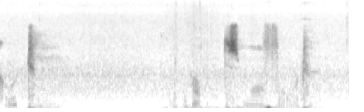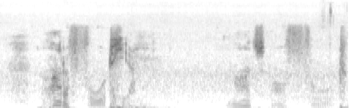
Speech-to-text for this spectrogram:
Good. Oh, there's more food. A lot of food here. Lots of food.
